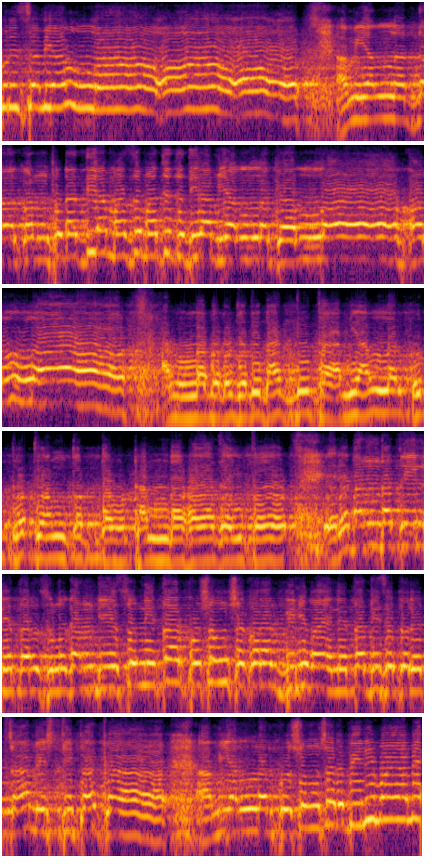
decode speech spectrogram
করেছে আমি আল্লাহ। আমি আল্লাহ দেওয়া কণ্ঠটা দিয়া মাঝে মাঝে যদি আমি আল্লাহকে আল্লাহ আল্লাহ। আল্লাহ বলে যদি ডাক দিত, আমি আল্লাহর কুদরতি অন্তরটাও ঠান্ডা হয়ে যাইত। এরে বান্দা, তুই নেতার স্লোগান দিয়েছ, নেতার প্রশংসা করার বিনিময়ে নেতা দিছে তোরে চা মিষ্টি টাকা। আমি আল্লাহর প্রশংসার বিনিময়ে আমি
